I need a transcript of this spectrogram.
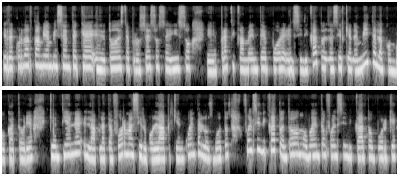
Y recordar también, Vicente, que eh, todo este proceso se hizo prácticamente por el sindicato, es decir, quien emite la convocatoria, quien tiene la plataforma Sirvolab, quien cuenta los votos, fue el sindicato, en todo momento fue el sindicato porque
